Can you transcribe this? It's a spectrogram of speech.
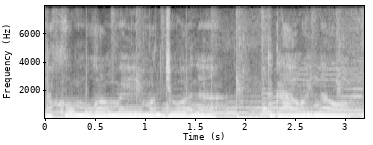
Naku, mukhang may magjowa na nag-aaway na oh.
